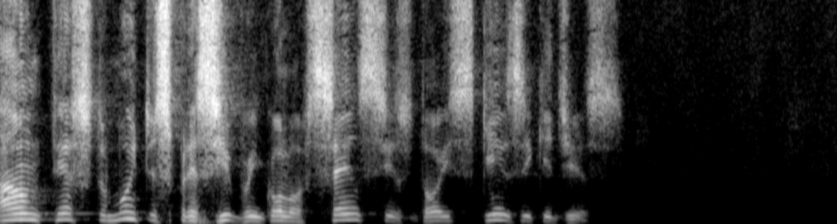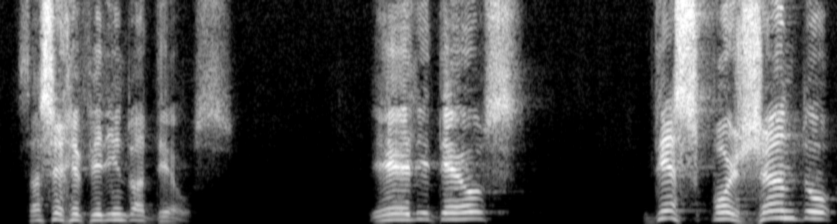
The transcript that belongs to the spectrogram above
há um texto muito expressivo em Colossenses 2,15 que diz: está se referindo a Deus. Ele, Deus, despojando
